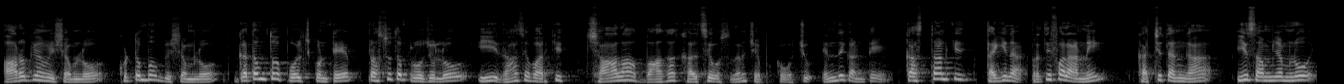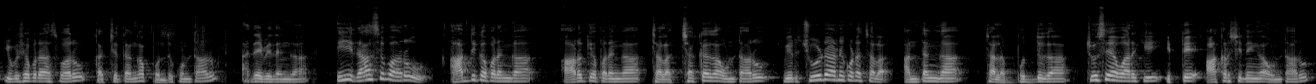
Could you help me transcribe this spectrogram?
ఆరోగ్యం విషయంలో కుటుంబం విషయంలో గతంతో పోల్చుకుంటే ప్రస్తుత రోజుల్లో ఈ రాశి వారికి చాలా బాగా కలిసి వస్తుందని చెప్పుకోవచ్చు. ఎందుకంటే కష్టానికి తగిన ప్రతిఫలాన్ని ఖచ్చితంగా ఈ సమయంలో ఈ వృషభ రాశి వారు ఖచ్చితంగా పొందుకుంటారు. అదేవిధంగా ఈ రాశి వారు ఆర్థిక పరంగా ఆరోగ్యపరంగా చాలా చక్కగా ఉంటారు. వీరు చూడడానికి కూడా చాలా అందంగా చాలా బొద్దుగా చూసేవారికి ఇట్టే ఆకర్షణీయంగా ఉంటారు.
